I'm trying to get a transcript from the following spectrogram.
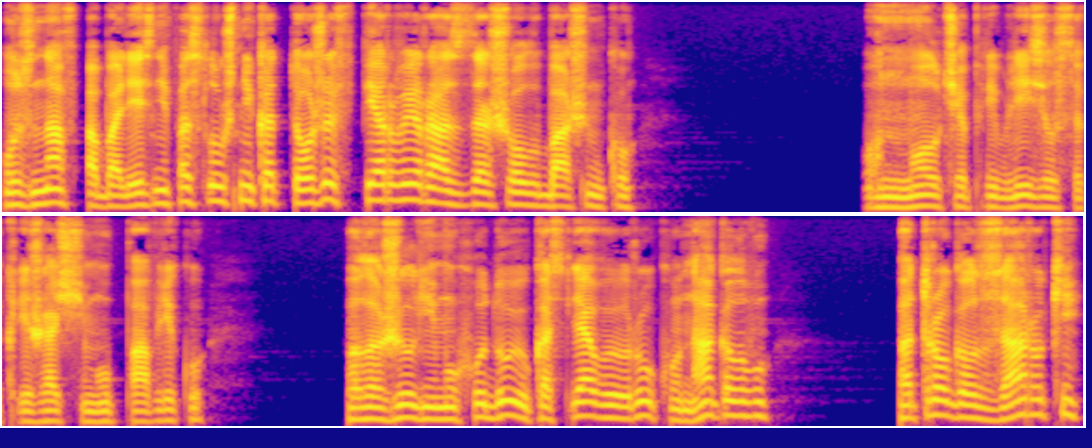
узнав о болезни послушника, тоже в первый раз зашел в башенку — он молча приблизился к лежащему Павлику, положил ему худую костлявую руку на голову, потрогал за руки,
